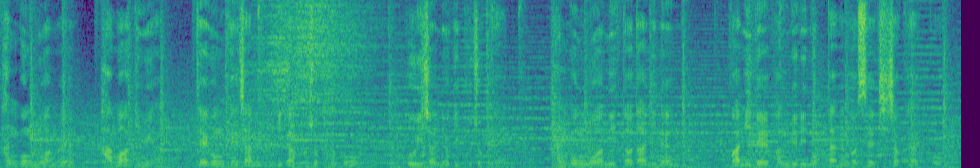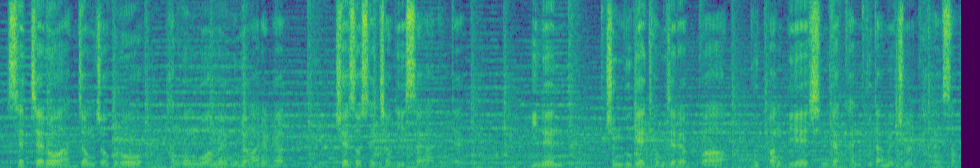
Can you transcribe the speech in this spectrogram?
항공모함을 방어하기 위한 대공 대잠 무기가 부족하고 호위 전력이 부족해 항공모함이 떠다니는 관이 될 확률이 높다는 것을 지적하였고 셋째로 안정적으로 항공모함을 운영하려면 최소 세척이 있어야 하는데 이는 중국의 경제력과 국방비에 심각한 부담을 줄 가능성이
